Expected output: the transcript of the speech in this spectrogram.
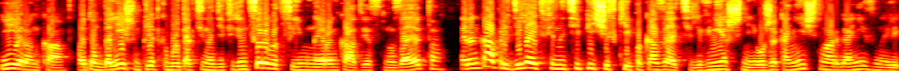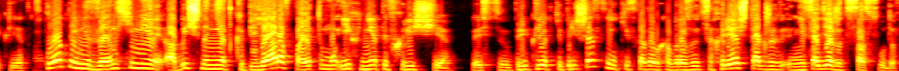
и РНК. Поэтому в дальнейшем клетка будет активно дифференцироваться, именно РНК ответственна за это. РНК определяет фенотипические показатели внешние уже конечного организма или клетки. В плотной мезенхиме обычно нет капилляров, поэтому их нет и в хряще. То есть при клетке предшественники, из которых образуется хрящ, также не содержат сосудов.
